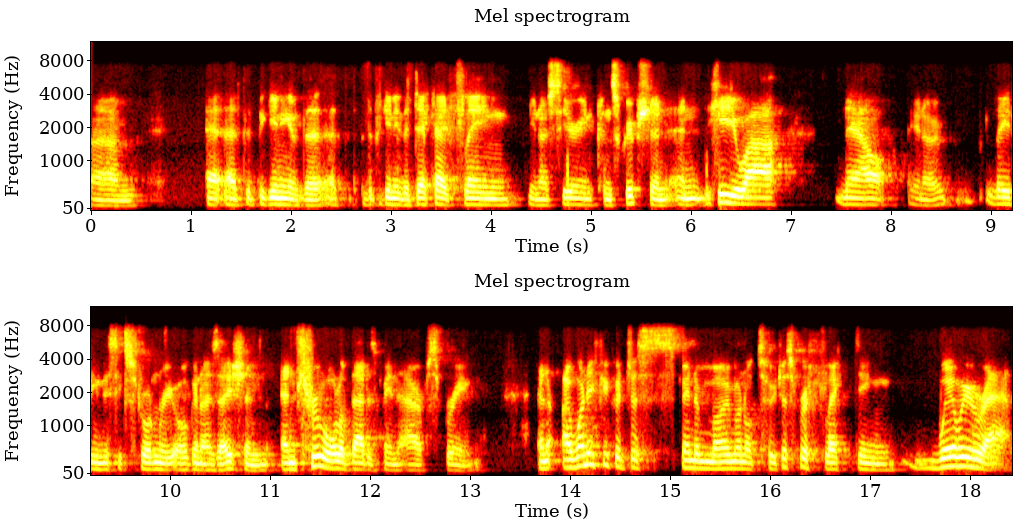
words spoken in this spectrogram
um, at, at, the beginning of the at the beginning of the decade, fleeing, you know, Syrian conscription, and here you are now, you know, leading this extraordinary organization. And through all of that has been the Arab Spring. And I wonder if you could just spend a moment or two just reflecting where we were at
